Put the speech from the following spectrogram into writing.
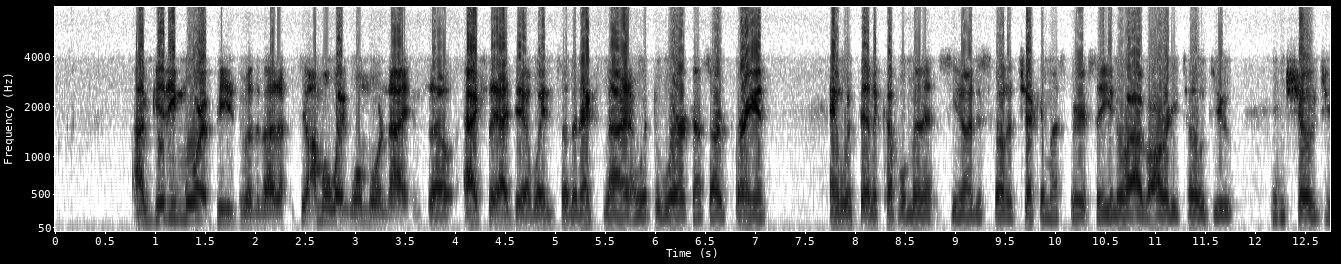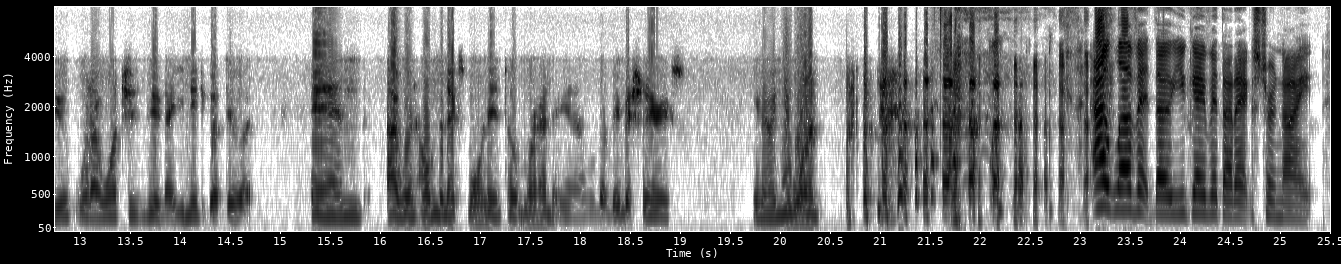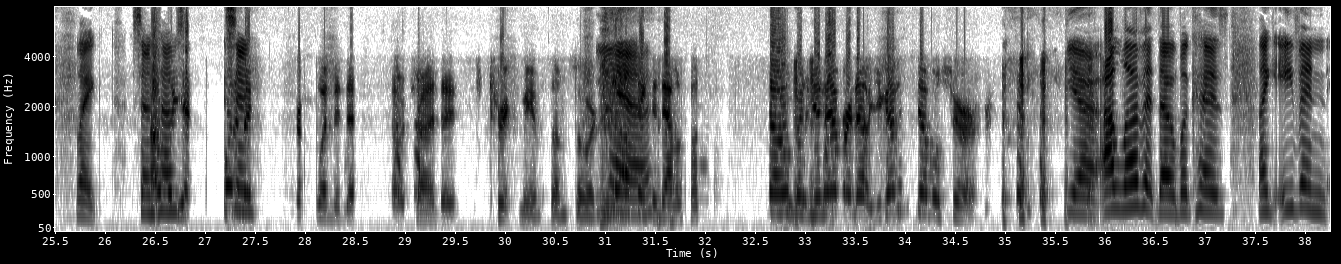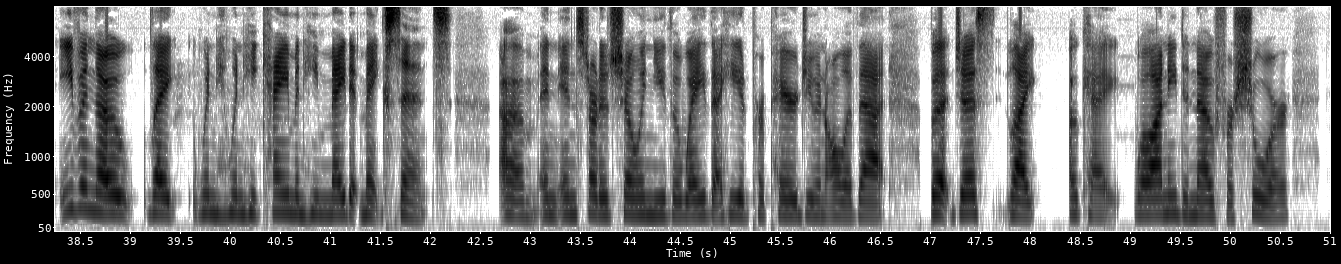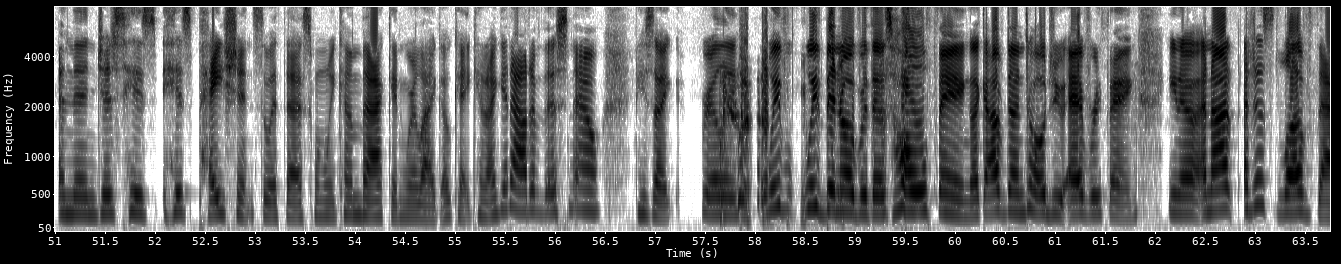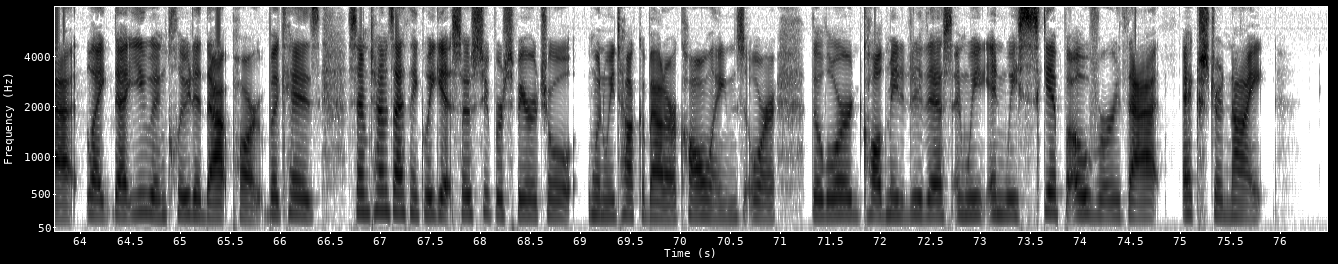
I'm getting more at peace with it. But I'm gonna wait one more night, and so actually I did. I waited until the next night. I went to work. I started praying, and within a couple minutes, you know, I just felt a check in my spirit. Say, you know what? I've already told you and showed you what I want you to do. Now you need to go do it. And I went home the next morning and told Miranda, you know, we're gonna be missionaries. You know, you won. I love it though. You gave it that extra night. Like oh, sometimes. Oh, yeah. One today, you know, trying to trick me of some sort. Yeah. yeah. I think the devil's no, but you never know. You got to be double sure. yeah, I love it though because like even even though like when when he came and he made it make sense, um, and and started showing you the way that he had prepared you and all of that, but just like okay, well I need to know for sure and then just his his patience with us when we come back and we're like okay can i get out of this now and he's like really? We've we've been over this whole thing. Like i've done told you everything you know and i i just love that like that you included that part because sometimes i think we get so super spiritual when we talk about our callings or the lord called me to do this and we and we skip over that extra night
